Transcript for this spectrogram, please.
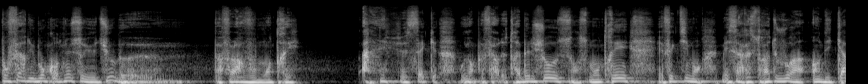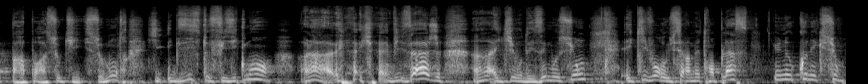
Pour faire du bon contenu sur YouTube, euh, va falloir vous montrer. Je sais que oui, on peut faire de très belles choses sans se montrer, effectivement, mais ça restera toujours un handicap par rapport à ceux qui se montrent, qui existent physiquement, voilà, avec un visage, hein, et qui ont des émotions, et qui vont réussir à mettre en place une connexion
